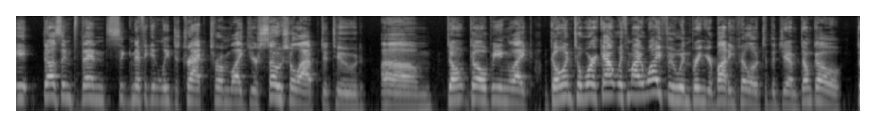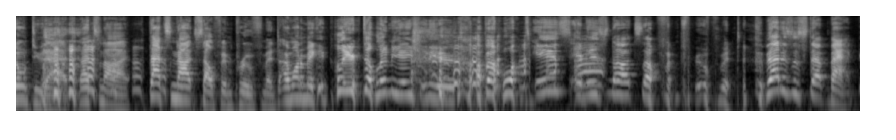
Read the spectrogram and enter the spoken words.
it doesn't then significantly detract from like your social aptitude. Um, don't go being like going to work out with my waifu and bring your body pillow to the gym. Don't go. Don't do that. That's not. That's not self improvement. I want to make a clear delineation here about what is and is not self improvement. That is a step back.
